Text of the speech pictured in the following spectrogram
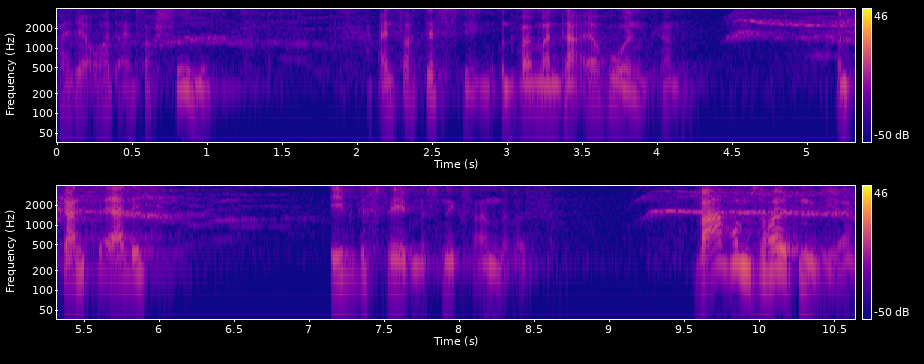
Weil der Ort einfach schön ist. Einfach deswegen und weil man da erholen kann. Und ganz ehrlich, ewiges Leben ist nichts anderes. Warum sollten wir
